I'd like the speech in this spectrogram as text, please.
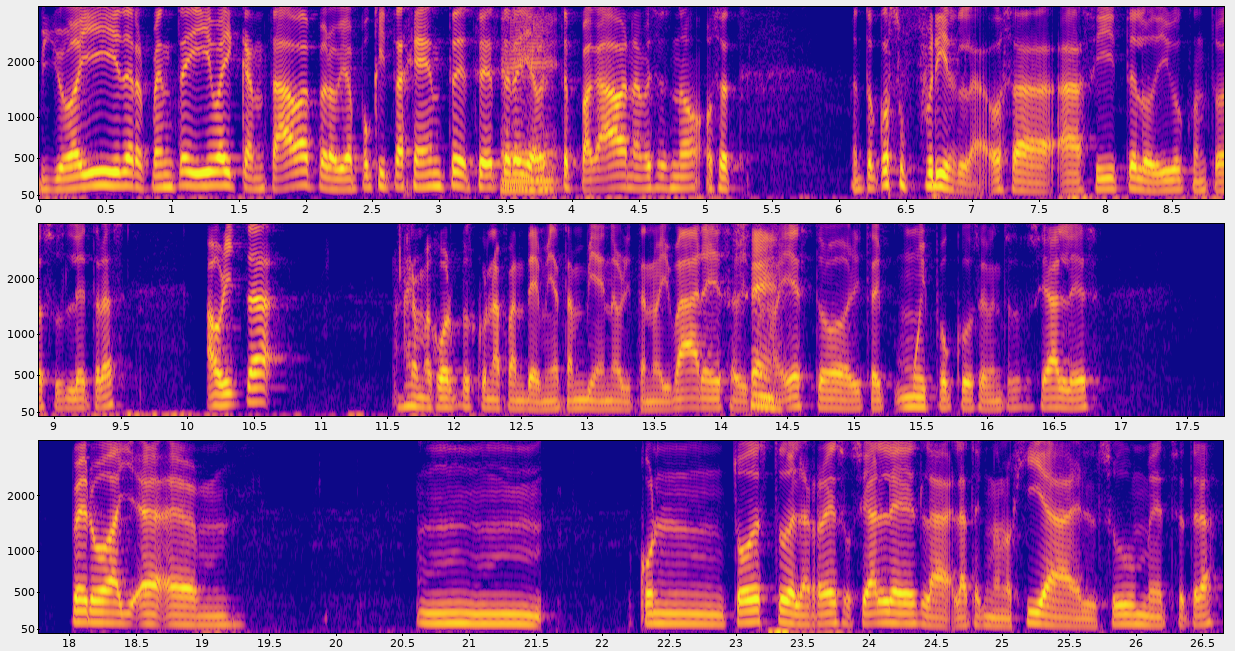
yo ahí de repente iba y cantaba, pero había poquita gente, etcétera, Sí. y a veces te pagaban, a veces no. O sea, me tocó sufrirla. O sea, así te lo digo con todas sus letras. Ahorita, a lo mejor pues con la pandemia también, ahorita no hay bares, ahorita Sí. no hay esto, ahorita hay muy pocos eventos sociales. Pero hay, eh, em, mm, con todo esto de las redes sociales, la, la tecnología, el Zoom, etcétera,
